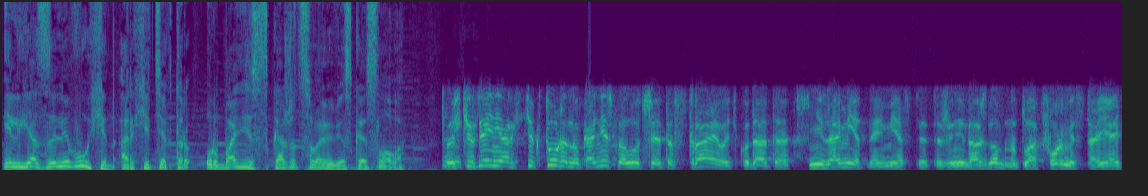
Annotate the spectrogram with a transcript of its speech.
Илья Заливухин, архитектор-урбанист, скажет свое веское слово. С точки зрения архитектуры, ну, конечно, лучше это встраивать куда-то в незаметное место. Это же не должно на платформе стоять.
